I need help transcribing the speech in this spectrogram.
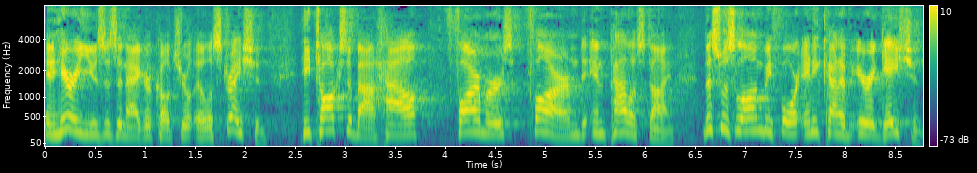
And here he uses an agricultural illustration. He talks about how farmers farmed in Palestine. This was long before any kind of irrigation,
